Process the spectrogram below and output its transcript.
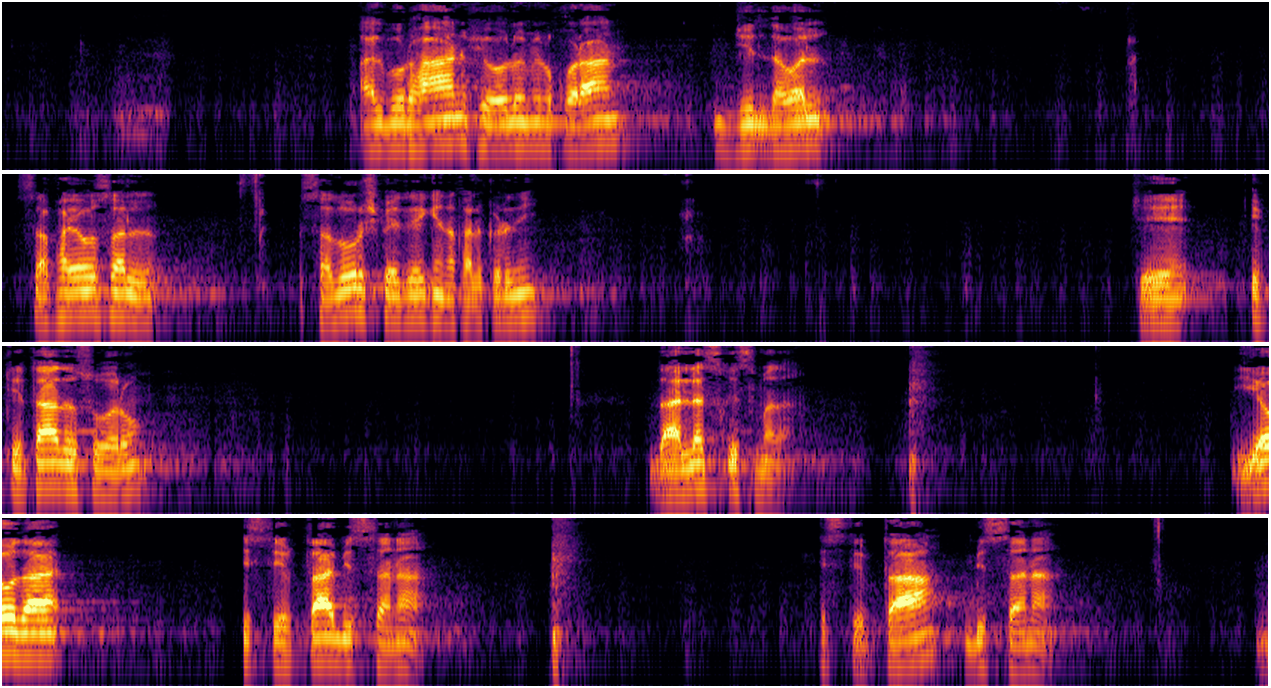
البرهان فی علوم القرآن جلد اول صفحه یوصل سلور شپېته کې نقل کړی دي چې ابتدا د سورو دا لس قسمه ده یو دا استفتاء بالسنا استفتاء بالسنا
